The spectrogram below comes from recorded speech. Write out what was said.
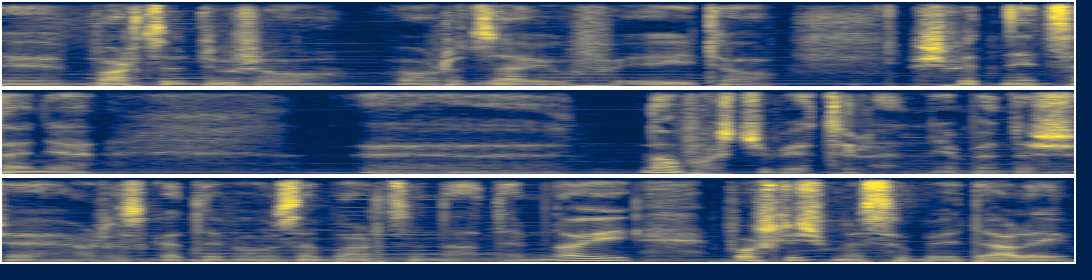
y, bardzo dużo rodzajów i to w świetnej cenie. Y, no właściwie tyle. Nie będę się rozgadywał za bardzo na tym. No i poszliśmy sobie dalej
